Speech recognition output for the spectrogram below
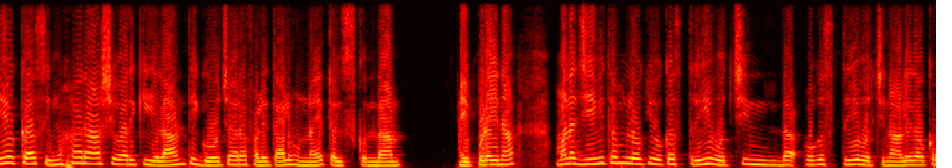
ఈ యొక్క సింహరాశి వారికి ఎలాంటి గోచార ఫలితాలు ఉన్నాయో తెలుసుకుందాం. ఎప్పుడైనా మన జీవితంలోకి ఒక స్త్రీ వచ్చిందా ఒక స్త్రీ వచ్చినా లేదా ఒక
